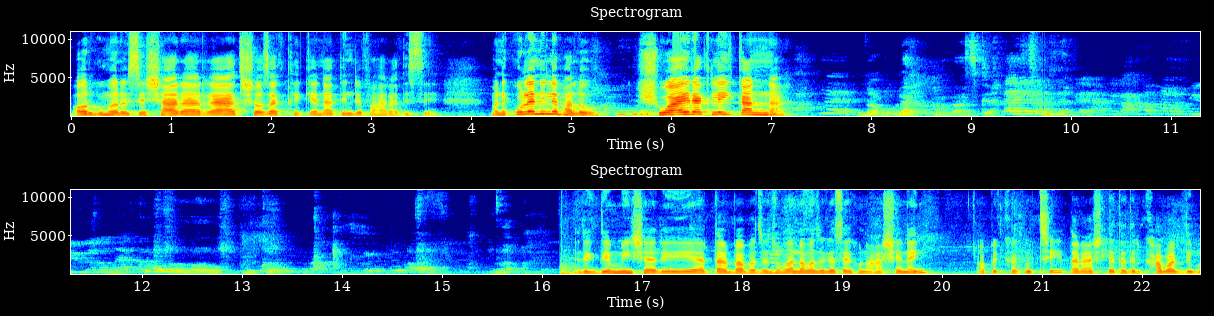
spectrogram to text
ওর গুমা রয়েছে। সারা রাত সজাগ থেকে নাতিন রে পাহারা দিছে। মানে কোলে নিলে ভালো, শোয়াই রাখলেই কান্না। এদিক দিয়ে মিশারি আর তার বাবা যে জুমার নামাজে গেছে, এখন আসে নাই। অপেক্ষা করছি, তারা আসলে তাদের খাবার দিব।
